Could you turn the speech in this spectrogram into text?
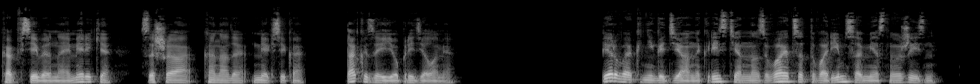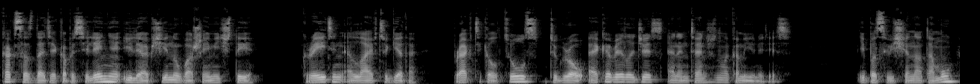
как в Северной Америке, США, Канада, Мексика, так и за ее пределами. Первая книга Дианы Кристиан называется «Творим совместную жизнь. Как создать экопоселение или общину вашей мечты» Creating a Life Together – Practical Tools to Grow Eco-Villages and Intentional Communities и посвящена тому,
